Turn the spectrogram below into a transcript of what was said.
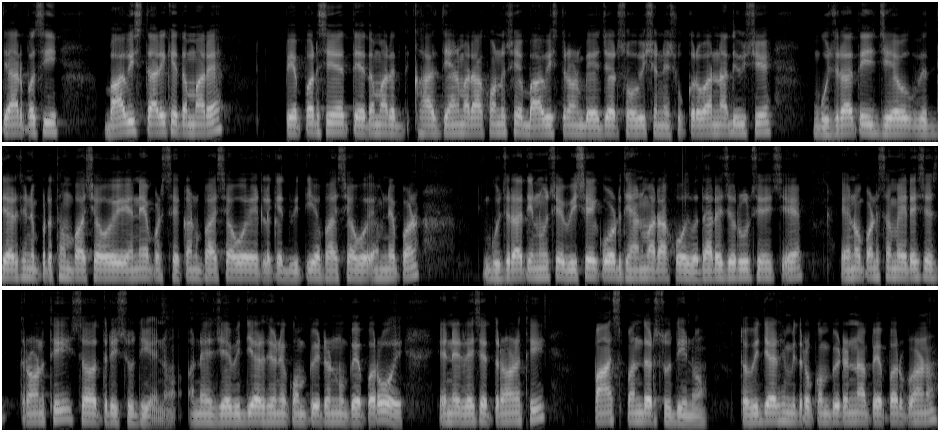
ત્યાર પછી બાવીસ તારીખે તમારે પેપર છે તે તમારે ખાસ ધ્યાનમાં રાખવાનું છે. બાવીસ ત્રણ બે હજાર ચોવીસ અને શુક્રવારના દિવસે ગુજરાતી જે વિદ્યાર્થીઓની પ્રથમ ભાષા હોય એને પણ સેકન્ડ ભાષા હોય એટલે કે દ્વિતીય ભાષા હોય એમને પણ ગુજરાતીનું છે વિષય કોડ ધ્યાનમાં રાખવો વધારે જરૂરી છે. એનો પણ સમય રહેશે ત્રણથી સત્રીસ સુધી એનો. અને જે વિદ્યાર્થીઓને કોમ્પ્યુટરનું પેપર હોય એને રહેશે ત્રણથી પાંચ પંદર સુધીનો. તો વિદ્યાર્થી મિત્રો, કોમ્પ્યુટરના પેપર પણ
